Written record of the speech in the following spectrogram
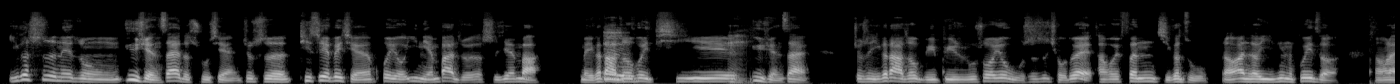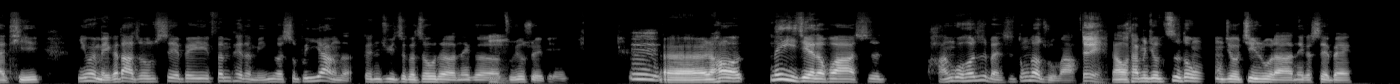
一个是那种预选赛的出现，就是踢世界杯前会有一年半左右的时间吧，每个大洲嗯会踢预选赛，就是一个大洲，比比如说有五十支球队，它会分几个组，然后按照一定的规则，然后来踢。因为每个大洲世界杯分配的名额是不一样的，根据这个州的那个嗯足球水平。嗯呃，然后那一届的话是韩国和日本是东道主嘛，对然后他们就自动就进入了那个世界杯。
